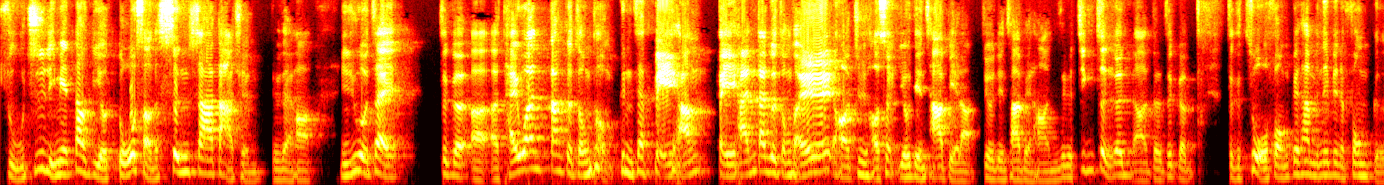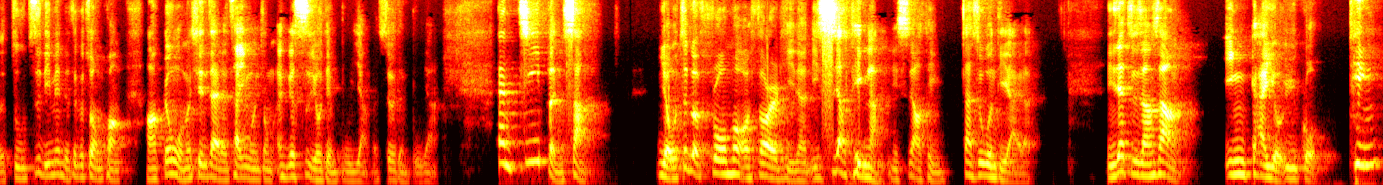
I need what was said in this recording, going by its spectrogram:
组织里面到底有多少的生杀大权，对不对哈？你如果在这个呃呃台湾当个总统，跟你在北韩北韩当个总统，哎，好，就好像有点差别了，就有点差别哈。你这个金正恩啊的这个这个作风，跟他们那边的风格，组织里面的这个状况啊，跟我们现在的蔡英文总那个是有点不一样的，是有点不一样。但基本上有这个 formal authority 呢，你是要听啊，你是要听。但是问题来了，你在职场上应该有遇过听。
